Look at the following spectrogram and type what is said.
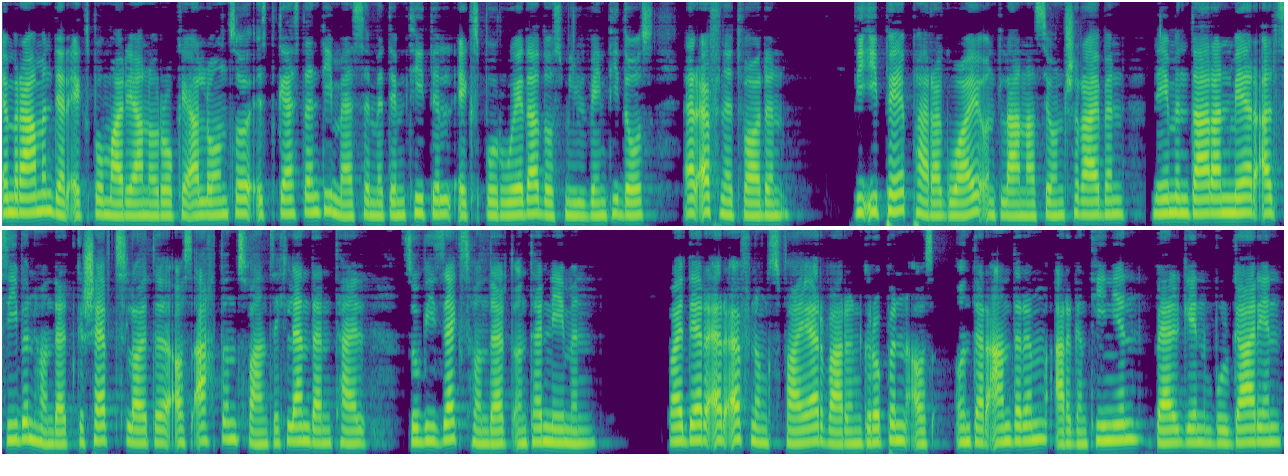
Im Rahmen der Expo Mariano Roque Alonso ist gestern die Messe mit dem Titel Expo Rueda 2022 eröffnet worden. Wie IP Paraguay und La Nation schreiben, nehmen daran mehr als 700 Geschäftsleute aus 28 Ländern teil, sowie 600 Unternehmen. Bei der Eröffnungsfeier waren Gruppen aus unter anderem Argentinien, Belgien, Bulgarien,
